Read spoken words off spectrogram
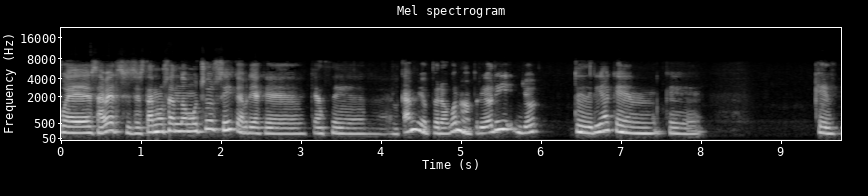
Pues a ver, si se están usando mucho, sí que habría que, hacer el cambio, pero bueno, a priori yo te diría que, que,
